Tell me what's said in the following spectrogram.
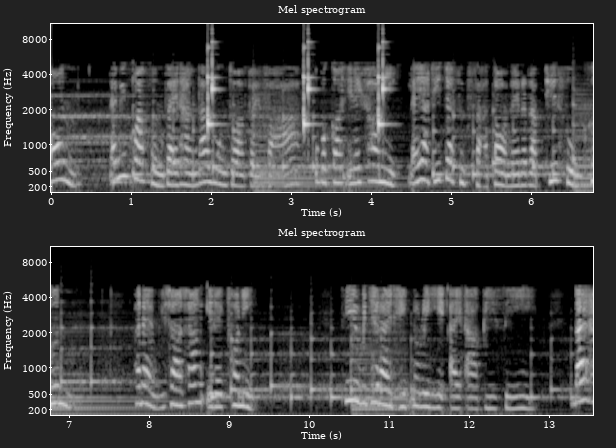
ต้น และมีความสนใจทางด้านวงจรไฟฟ้า อุปกรณ์อิเล็กทรอนิกส์ และอยากที่จะศึกษาต่อในระดับที่สูงขึ้น แผนกวิชาช่างอิเล็กทรอนิกส์ ที่วิทยาลัยเทคโนโลยี IRPC ได้ท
